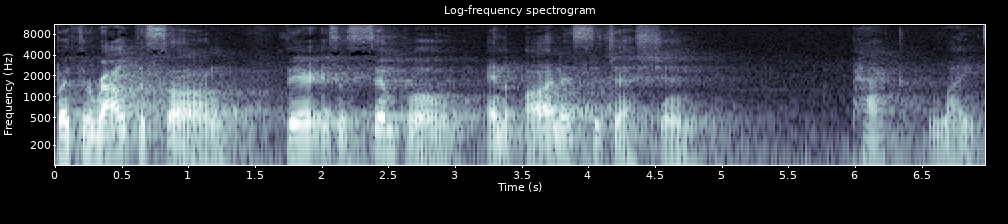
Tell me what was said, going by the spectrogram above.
But throughout the song, there is a simple and honest suggestion pack light.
